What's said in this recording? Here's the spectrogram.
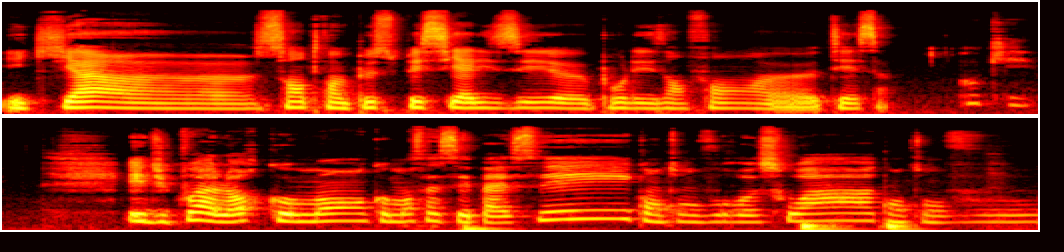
et qui a un centre un peu spécialisé euh, pour les enfants euh, TSA. Ok. Et du coup, alors, comment comment ça s'est passé? Quand on vous reçoit, quand on vous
